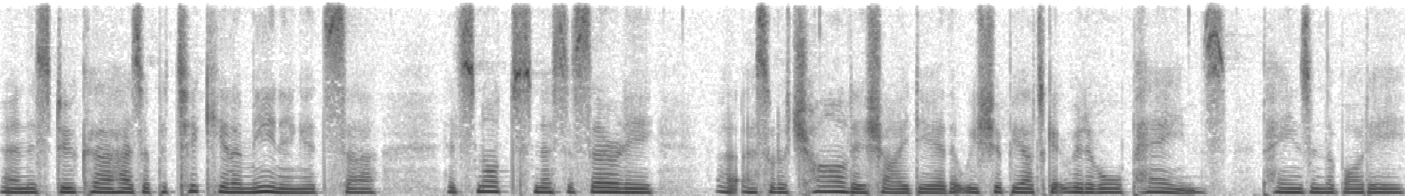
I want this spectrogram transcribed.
And this dukkha has a particular meaning. It's, uh, it's not necessarily a, a, sort of childish idea that we should be able to get rid of all pains, pains in the body,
